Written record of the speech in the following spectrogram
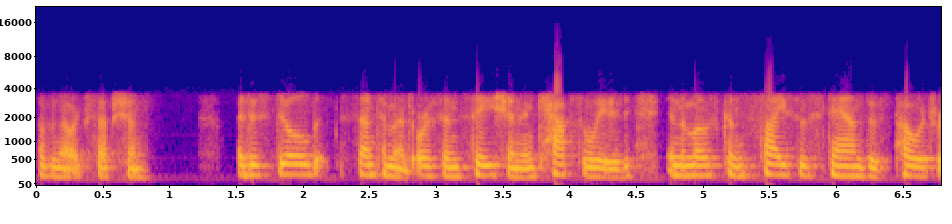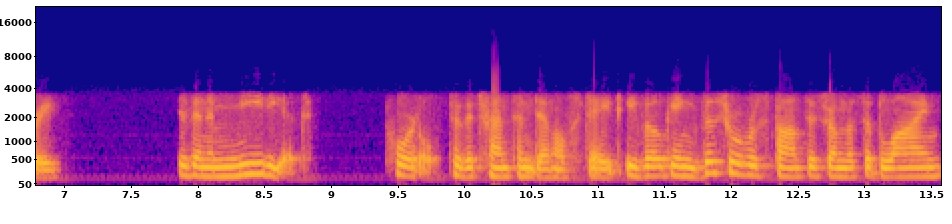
of no exception. A distilled sentiment or sensation encapsulated in the most concise of stanzas poetry is an immediate portal to the transcendental state, evoking visceral responses from the sublime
